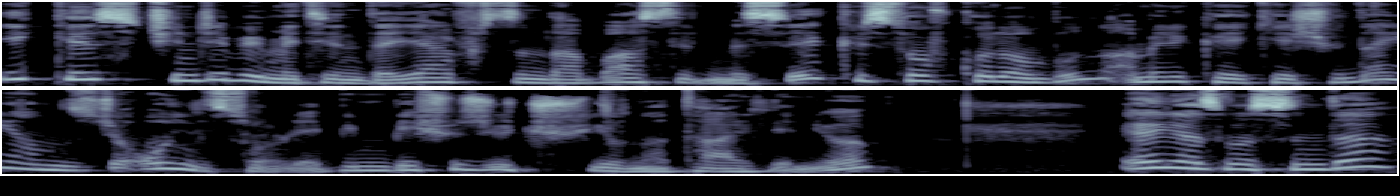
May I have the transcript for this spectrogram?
İlk kez Çince bir metinde yer fıstığından bahsedilmesi Kristof Kolomb'un Amerika'yı keşfinden yalnızca 10 yıl sonra 1503 yılına tarihleniyor. El yazmasında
